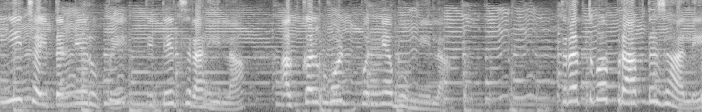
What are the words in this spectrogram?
ही चैतन्य रूपे तिथेच राहिला अक्कलकोट पुण्यभूमीला. तत्व प्राप्त झाले.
